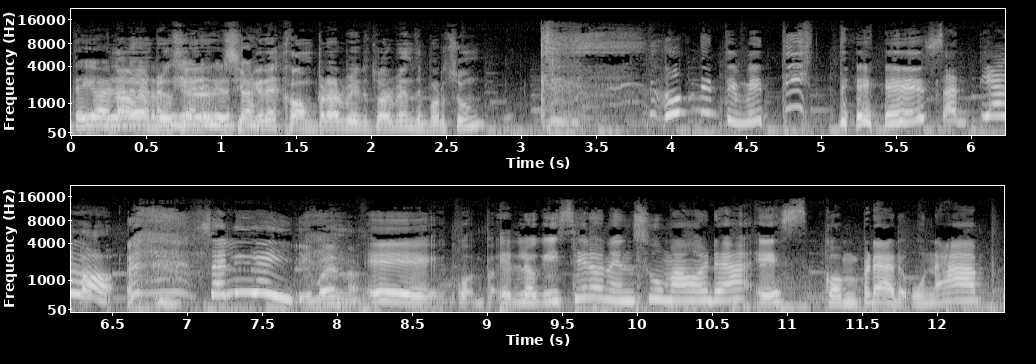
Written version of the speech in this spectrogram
te iba a hablar de reuniones si, si querés comprar virtualmente por Zoom. ¿Dónde te metiste, Santiago? Salí de ahí. Y bueno. Eh, lo que hicieron en Zoom ahora es comprar una app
